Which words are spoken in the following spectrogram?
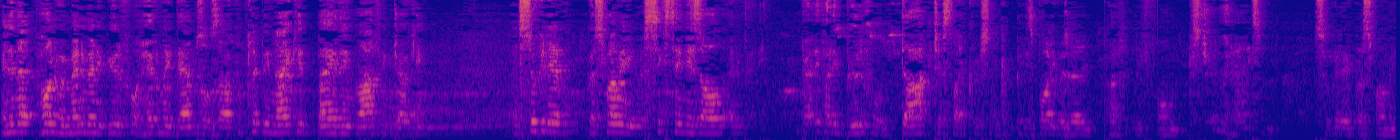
And in that pond were many, many beautiful heavenly damsels. They were completely naked, bathing, laughing, joking. And Sukadev Goswami was 16 years old and very, very, very beautiful, dark, just like Krishna. His body was very perfectly formed, extremely handsome. Sukadev Goswami.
